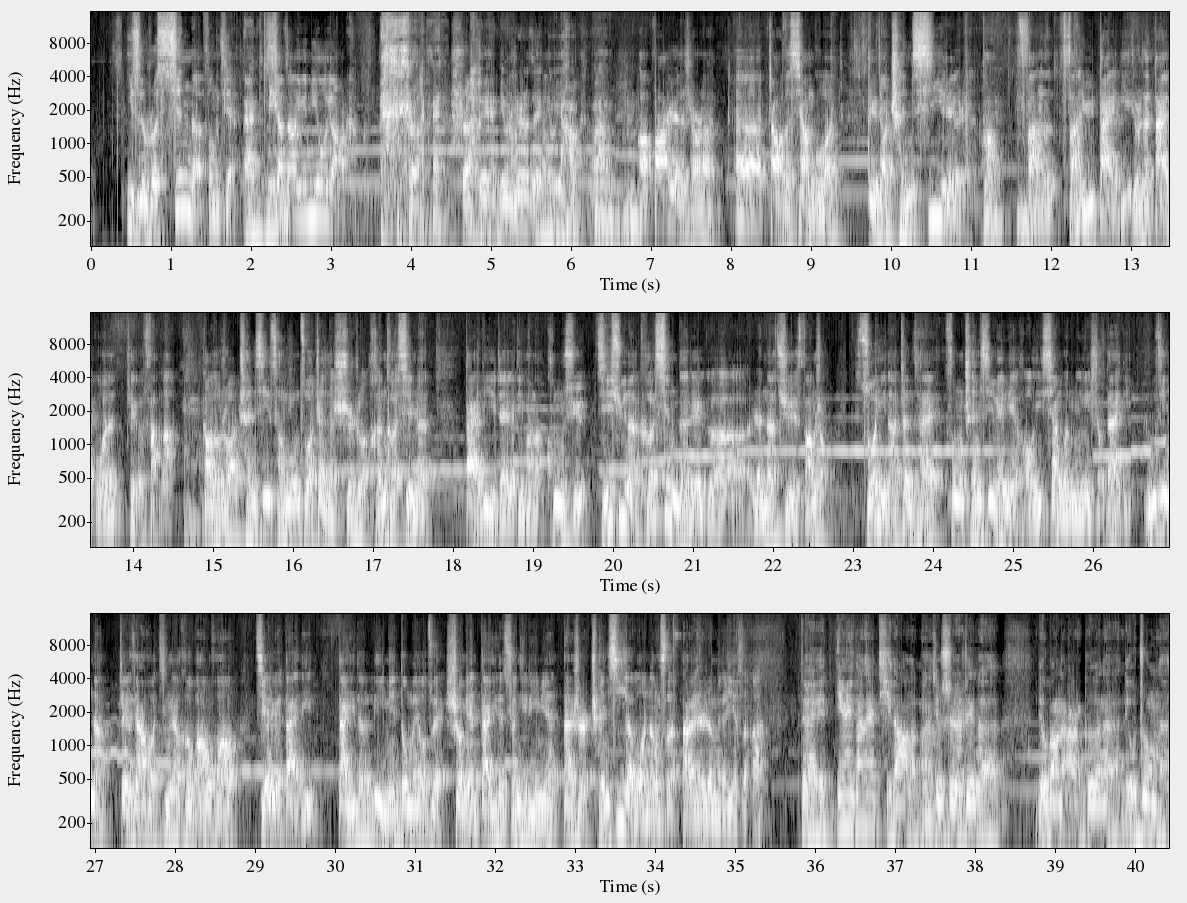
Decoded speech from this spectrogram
意思就是说新的风险，哎，相当于 New York，是吧？是吧？对，New Jersey，New York。嗯嗯。好，八月的时候呢，呃，赵的相国，这个叫陈曦这个人啊，反反于代地，就是在代国的这个反了，告诉说陈曦曾经坐镇的使者很可信任，代地这个地方呢空虚，急需呢可信的这个人呢去防守。所以呢，朕才封陈豨为列侯，以相国的名义守代地。如今呢，这个家伙竟然和王皇劫掠代地，代地的利民都没有罪，赦免代地的全体利民，但是陈豨要给我弄死，大概是这么个意思啊。对，因为刚才提到了嘛，就是这个。刘邦的二哥呢，刘仲呢，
